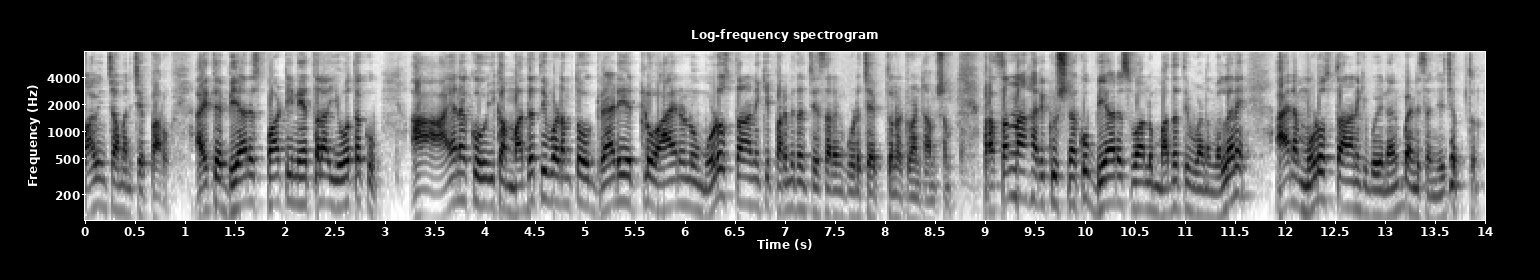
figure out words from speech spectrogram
భావించామని చెప్పారు. అయితే బీఆర్ఎస్ పార్టీ నేతల యువతకు ఆ ఆయనకు ఇక మద్దతు ఇవ్వడంతో గ్రాడ్యుయేట్లు ఆయనను మూడో స్థానానికి పరిమితం చేశారని కూడా చెప్తున్నటువంటి అంశం. ప్రసన్న హరికృష్ణకు బీఆర్ఎస్ వాళ్ళు మద్దతు ఇవ్వడం వల్లనే ఆయన మూడో స్థానానికి పోయినని బండి సంజయ్ చెప్తున్నారు.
